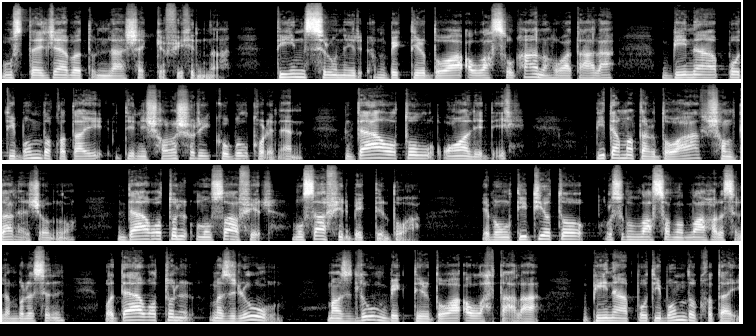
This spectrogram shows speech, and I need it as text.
মুস্তাজাবাতুল্লাহ শাক্কা ফিহিন্না তিন শ্রেণির ব্যক্তির দোয়া আল্লাহ সুবহান হওয়া তাআলা বিনা প্রতিবন্ধকতায় তিনি সরাসরি কবুল করে নেন দাওয়াতুল ওয়ালিদি পিতামাতার দোয়া সন্তানের জন্য দাওয়াতুল মুসাফির মুসাফির ব্যক্তির দোয়া এবং তৃতীয়ত রসুল্লাহ সাল্লাহ সাল্লাম বলেছেন মাজলুম ব্যক্তির দোয়া আল্লাহ তালা বিনা প্রতিবন্ধকতায়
